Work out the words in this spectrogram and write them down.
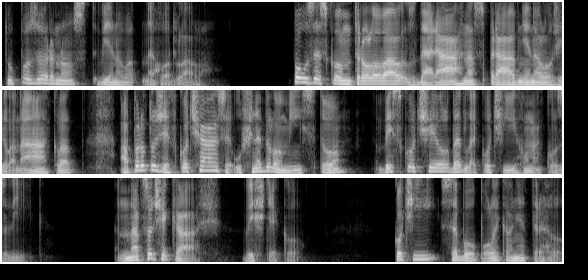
tu pozornost věnovat nehodlal. Pouze zkontroloval, zda ráhna správně naložila náklad a protože v kočáře už nebylo místo, vyskočil vedle kočího na kozlík. Na co čekáš? vyštěkl. Kočí sebou polekaně trhl.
